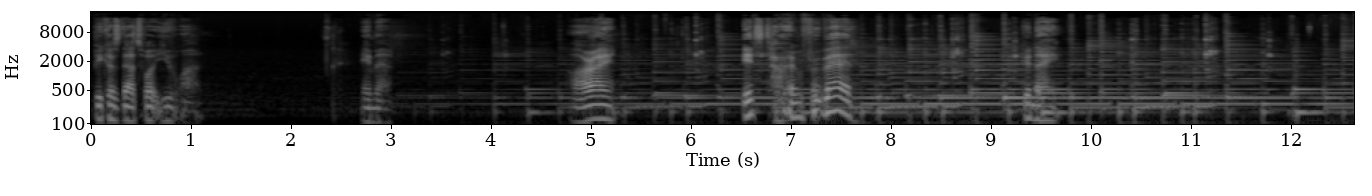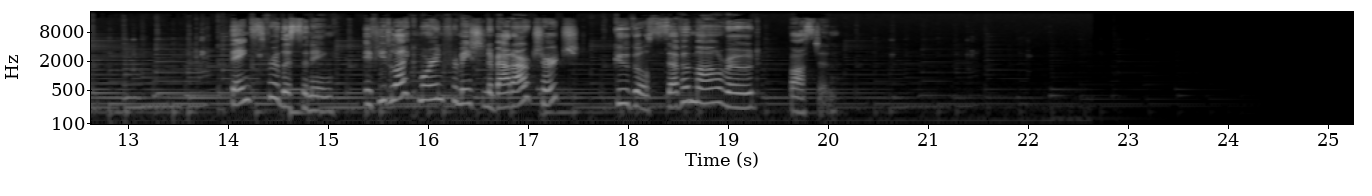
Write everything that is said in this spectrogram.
because that's what you want. Amen. All right. It's time for bed. Good night. Thanks for listening. If you'd like more information about our church, Google Seven Mile Road, Boston.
